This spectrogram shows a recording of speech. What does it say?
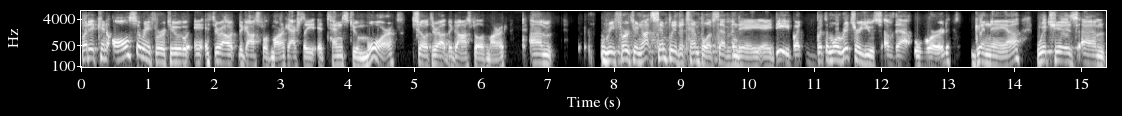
But it can also refer to uh, throughout the Gospel of Mark. Actually, it tends to more so throughout the Gospel of Mark. Um, refer to not simply the temple of 70 AD, but but the more richer use of that word, Genea, which is um,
